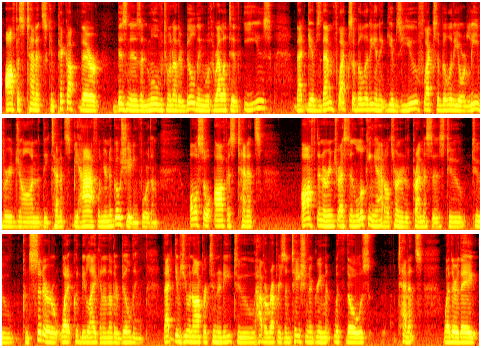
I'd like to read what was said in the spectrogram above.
office tenants can pick up their business and move to another building with relative ease. That gives them flexibility and it gives you flexibility or leverage on the tenant's behalf when you're negotiating for them. Also, office tenants often are interested in looking at alternative premises to to consider what it could be like in another building. That gives you an opportunity to have a representation agreement with those tenants, whether they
